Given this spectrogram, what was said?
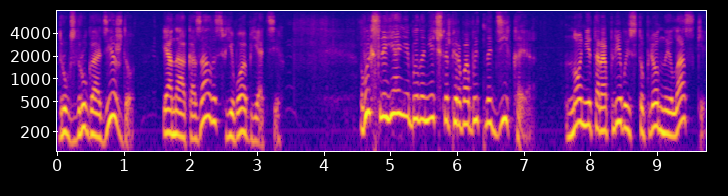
друг с друга одежду, и она оказалась в его объятиях. В их слиянии было нечто первобытно дикое, но неторопливо иступленные ласки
